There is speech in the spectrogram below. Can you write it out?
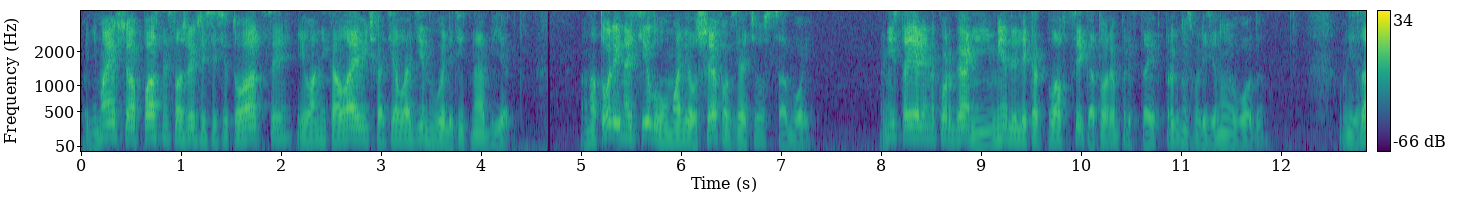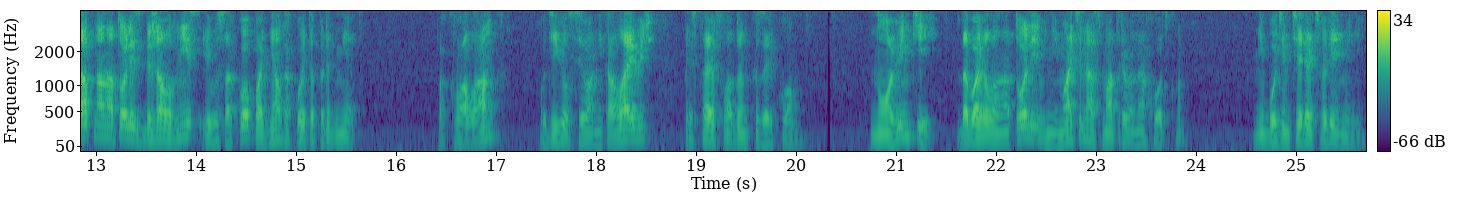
Понимая всю опасность сложившейся ситуации, Иван Николаевич хотел один вылететь на объект. Анатолий на силу умолил шефа взять его с собой. Они стояли на кургане и медлили, как пловцы, которым предстоит прыгнуть в ледяную воду. Внезапно Анатолий сбежал вниз и высоко поднял какой-то предмет. «Акваланг?» – удивился Иван Николаевич, приставив ладонь козырьком. «Новенький», – добавил Анатолий, внимательно осматривая находку. «Не будем терять времени»,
